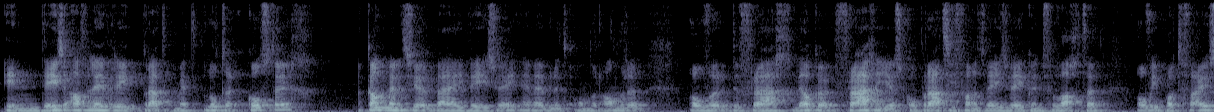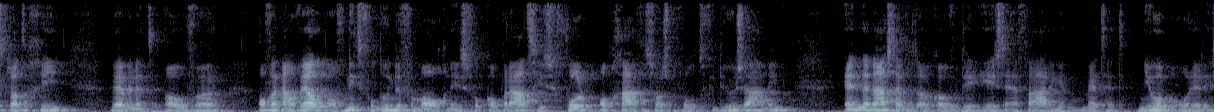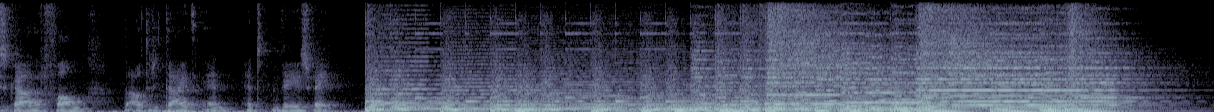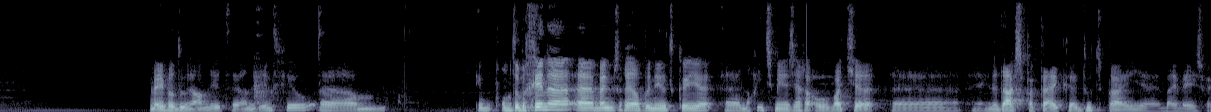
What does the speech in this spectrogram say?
In deze aflevering praat ik met Lotte Kolsteeg, accountmanager bij WSW. En we hebben het onder andere over de vraag welke vragen je als corporatie van het WSW kunt verwachten over je portefeuillestrategie. We hebben het over of er nou wel of niet voldoende vermogen is voor corporaties voor opgaven zoals bijvoorbeeld verduurzaming. En daarnaast hebben we het ook over de eerste ervaringen met het nieuwe beoordelingskader van de autoriteit en het WSW. Mee wil doen aan dit, eh, aan dit interview. Ehm, om te beginnen uh, ben ik nog heel benieuwd. Kun je uh, nog iets meer zeggen over wat je uh, in de dagelijkse praktijk doet bij, bij WSW?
